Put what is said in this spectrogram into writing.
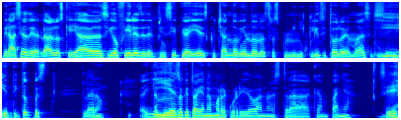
Gracias de verdad a los que ya han sido fieles desde el principio ahí escuchando, viendo nuestros mini clips y todo lo demás. Y en TikTok pues... Claro. y eso que todavía no hemos recurrido a nuestra campaña. Sí.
